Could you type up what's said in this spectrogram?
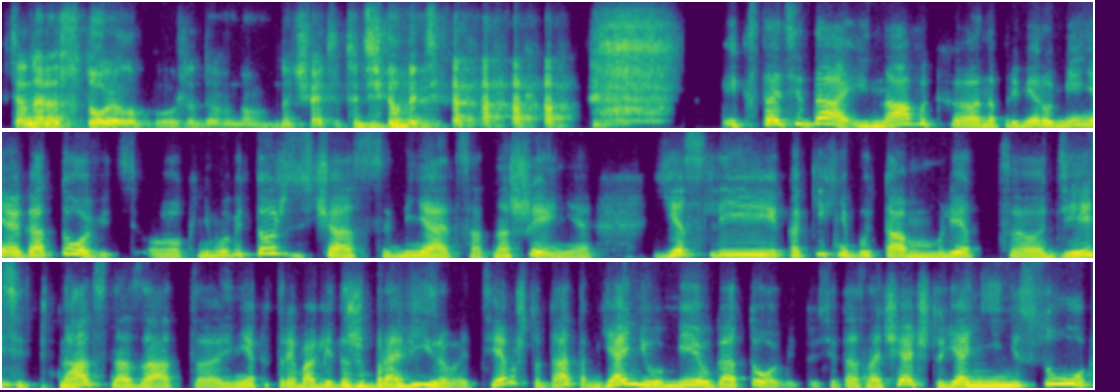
Хотя, наверное, стоило бы уже давно начать это делать. И, кстати, да, и навык, э, например, умение готовить. Э, к нему ведь тоже сейчас меняется отношение. Если каких-нибудь там лет 10-15 э, назад некоторые могли даже бравировать тем, что да, там, я не умею готовить. То есть это означает, что я не несу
